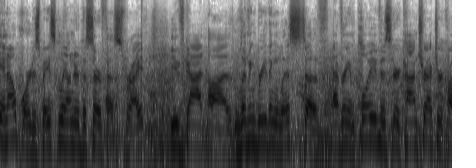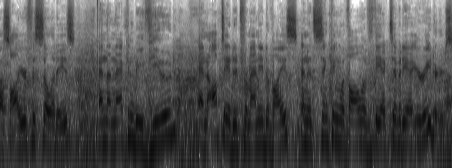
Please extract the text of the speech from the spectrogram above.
in-out board is basically under the server. Surface, right? You've got a living, breathing list of every employee, visitor, contractor across all your facilities, and then that can be viewed and updated from any device, and it's syncing with all of the activity at your readers.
